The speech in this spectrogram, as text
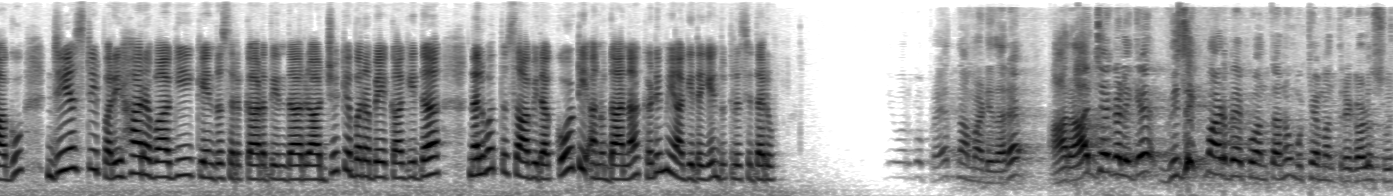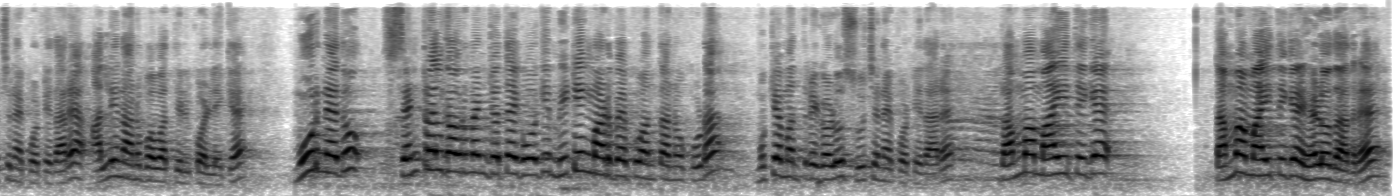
ಹಾಗೂ ಜಿಎಸ್ಟಿ ಪರಿಹಾರವಾಗಿ ಕೇಂದ್ರ ಸರ್ಕಾರದಿಂದ ರಾಜ್ಯಕ್ಕೆ ಬರಬೇಕಾಗಿದ್ದ ನಲವತ್ತು ಸಾವಿರ ಕೋಟಿ ಅನುದಾನ ಕಡಿಮೆಯಾಗಿದೆ ಎಂದು ತಿಳಿಸಿದರು. ಪ್ರಯತ್ನ ಮಾಡಿದ್ದಾರೆ. ಆ ರಾಜ್ಯಗಳಿಗೆ ವಿಸಿಟ್ ಮಾಡಬೇಕು ಅಂತಾನು ಮುಖ್ಯಮಂತ್ರಿಗಳು ಸೂಚನೆ ಕೊಟ್ಟಿದ್ದಾರೆ. ಅಲ್ಲಿನ ಅನುಭವ ತಿಳ್ಕೊಳ್ಳಿಕ್ಕೆ. ಮೂರನೇದು, ಸೆಂಟ್ರಲ್ ಗೌರ್ಮೆಂಟ್ ಜೊತೆಗೆ ಹೋಗಿ ಮೀಟಿಂಗ್ ಮಾಡಬೇಕು ಅಂತಾನು ಕೂಡ ಮುಖ್ಯಮಂತ್ರಿಗಳು ಸೂಚನೆ ಕೊಟ್ಟಿದ್ದಾರೆ. ತಮ್ಮ ಮಾಹಿತಿಗೆ ತಮ್ಮ ಮಾಹಿತಿಗೆ ಹೇಳೋದಾದ್ರೆ,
